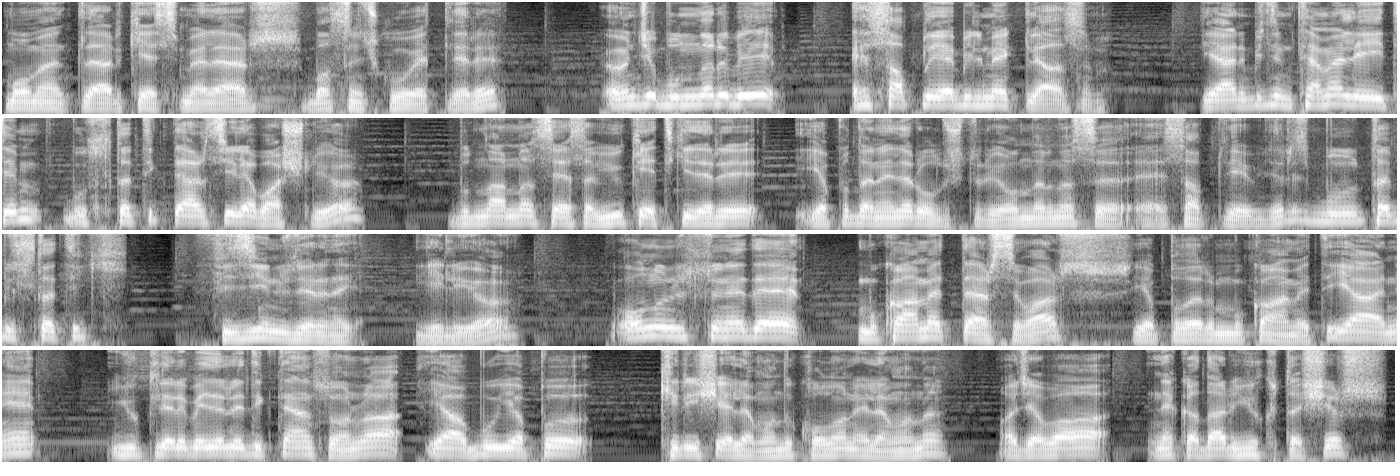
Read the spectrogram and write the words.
Momentler, kesmeler, basınç kuvvetleri. Önce bunları bir hesaplayabilmek lazım. Yani bizim temel eğitim bu statik dersiyle başlıyor. Bunlar nasıl hesap? Yük etkileri yapıda neler oluşturuyor? Onları nasıl hesaplayabiliriz? Bu tabii statik fiziğin üzerine geliyor. Onun üstüne de mukavemet dersi var. Yapıların mukavemeti. Yani yükleri belirledikten sonra ya bu yapı kiriş elemanı, kolon elemanı acaba ne kadar yük taşır?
